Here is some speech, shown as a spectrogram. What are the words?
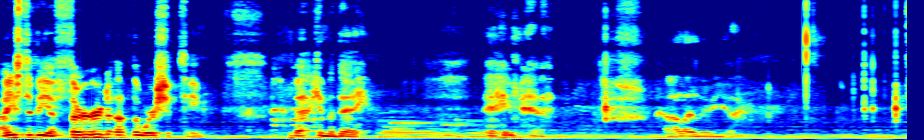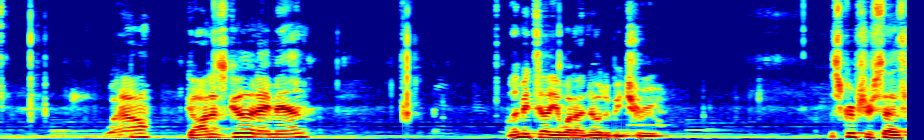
I used to be a third of the worship team back in the day. Amen. Hallelujah. Well, God is good. Amen. Let me tell you what I know to be true. The scripture says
